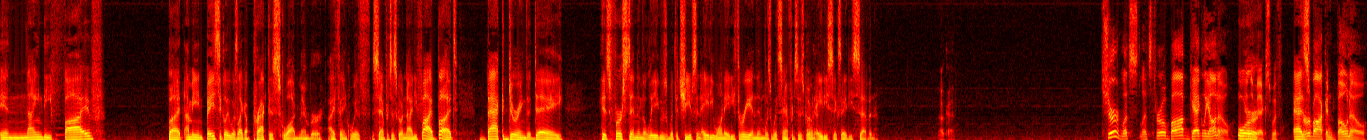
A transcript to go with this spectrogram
in '95 but I mean, basically was like a practice squad member, I think, with San Francisco in 95. But back during the day, his first stint in the league was with the Chiefs in 81 83, and then was with San Francisco in 86 87. Okay. Sure, let's let's throw Bob Gagliano in the mix with as- Grbac and Bono.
